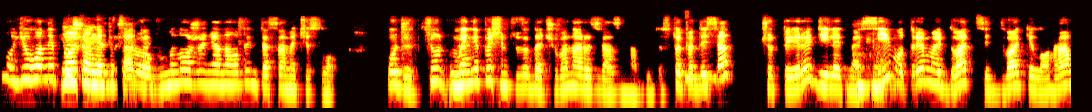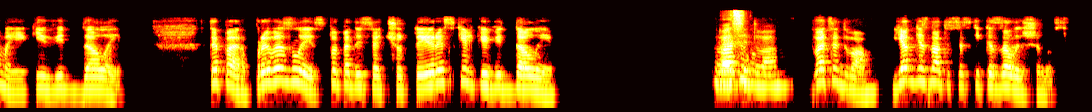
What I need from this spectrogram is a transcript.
ну його не Можна пишемо, не тому що писати. множення на один те саме число. Отже, цю, ми не пишемо цю задачу, вона розв'язана буде. 154 ділять на Мгм. 7, отримують 22 кілограми, які віддали. Тепер привезли 154, скільки віддали? 22. 22. Як дізнатися, скільки залишилось?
